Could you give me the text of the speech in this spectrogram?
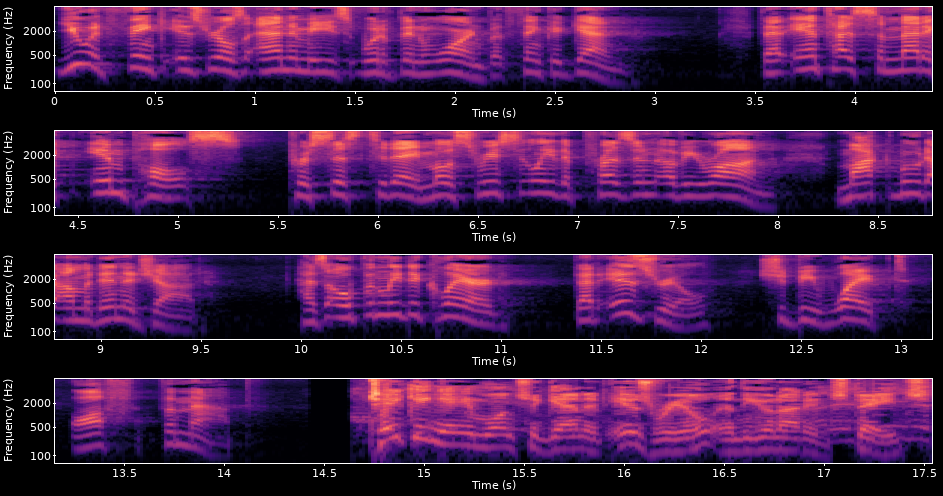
you would think Israel's enemies would have been warned, but think again. That anti Semitic impulse persists today. Most recently, the president of Iran, Mahmoud Ahmadinejad, has openly declared that Israel should be wiped off the map. Taking aim once again at Israel and the United States,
